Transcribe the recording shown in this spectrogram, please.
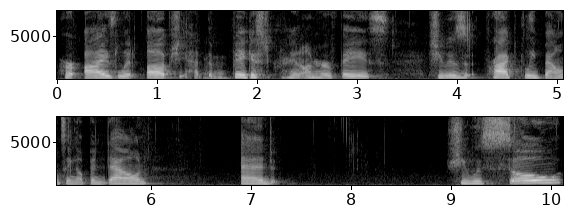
Her eyes lit up. She had the mm-hmm. biggest grin on her face. She was practically bouncing up and down. And she was so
